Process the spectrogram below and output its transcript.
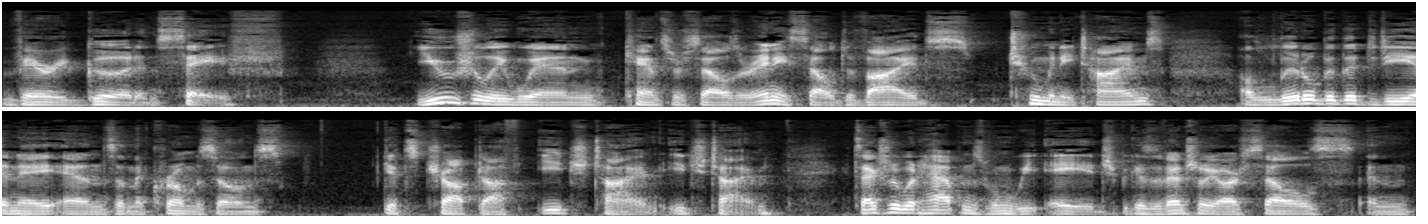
very good and safe. Usually, when cancer cells or any cell divides too many times, a little bit of the DNA ends on the chromosomes gets chopped off each time, each time. It's actually what happens when we age because eventually our cells and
